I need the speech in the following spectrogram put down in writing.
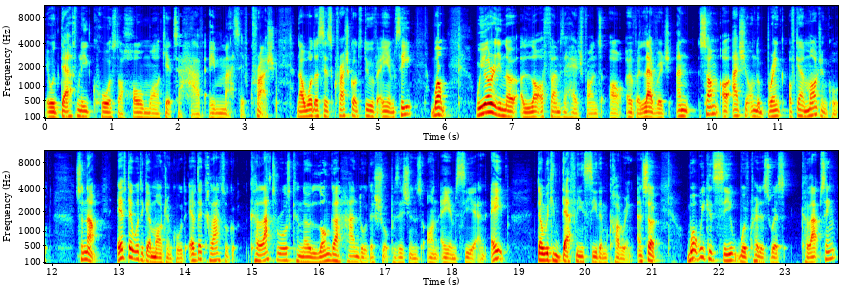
it would definitely cause the whole market to have a massive crash. Now, what does this crash got to do with AMC? Well, we already know a lot of firms and hedge funds are over leveraged and some are actually on the brink of getting margin called. So now, if they were to get margin called, if the collateral, collaterals can no longer handle the short positions on AMC and APE, then we can definitely see them covering. And so what we could see with Credit Suisse collapsing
